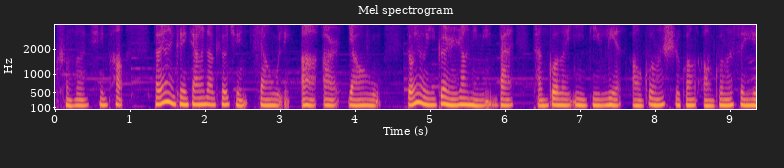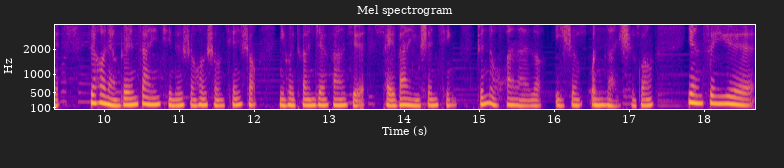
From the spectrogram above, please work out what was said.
可乐气泡，同样也可以加入到 Q 群三五零二二幺五。总有一个人让你明白，谈过了异地恋，熬过了时光，熬过了岁月，最后两个人在一起的时候手牵手，你会突然间发觉，陪伴与深情真的换来了一生温暖时光。愿岁月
